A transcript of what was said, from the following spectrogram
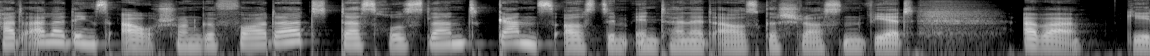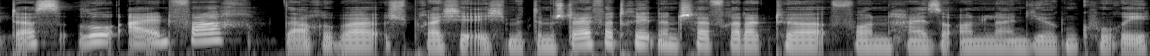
hat allerdings auch schon gefordert, dass Russland ganz aus dem Internet ausgeschlossen wird. Aber geht das so einfach? Darüber spreche ich mit dem stellvertretenden Chefredakteur von Heise Online, Jürgen Kuri.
